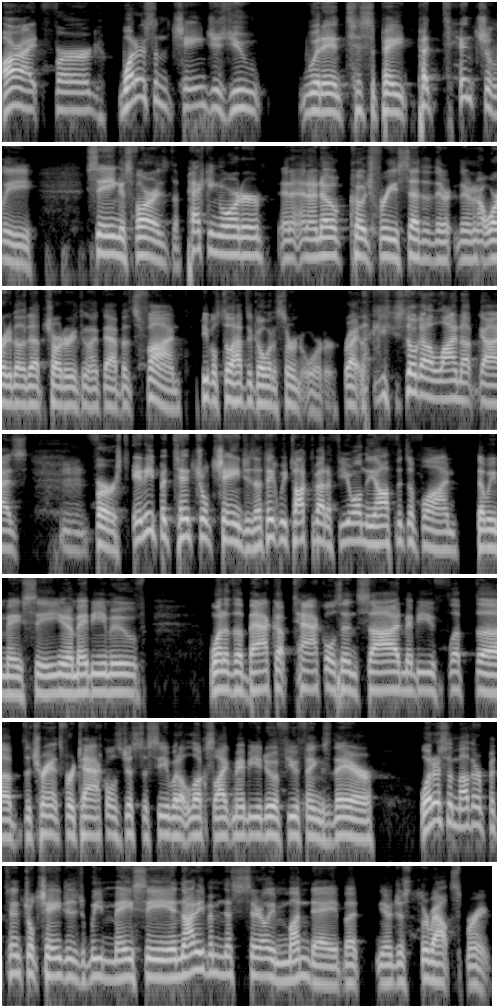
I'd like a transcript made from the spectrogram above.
All right, Ferg, what are some changes you would anticipate potentially seeing as far as the pecking order? And, and I know Coach Freeze said that they're they're not worried about the depth chart or anything like that, but it's fine. People still have to go in a certain order, right? Like you still got to line up guys Mhm. first. Any potential changes? I think we talked about a few on the offensive line that we may see. You know, maybe you move one of the backup tackles inside. Maybe you flip the the transfer tackles just to see what it looks like. Maybe you do a few things there. What are some other potential changes we may see, and not even necessarily Monday, but you know, just throughout spring?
